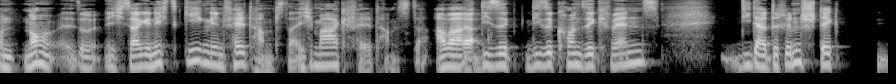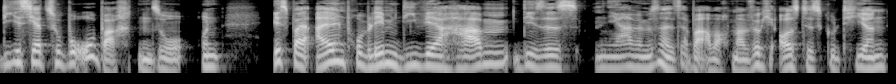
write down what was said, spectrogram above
Und noch, also ich sage nichts gegen den Feldhamster. Ich mag Feldhamster. Aber ja. diese, diese Konsequenz, die da drin steckt, die ist ja zu beobachten so und ist bei allen Problemen, die wir haben, dieses, ja, wir müssen das jetzt aber, aber auch mal wirklich ausdiskutieren,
